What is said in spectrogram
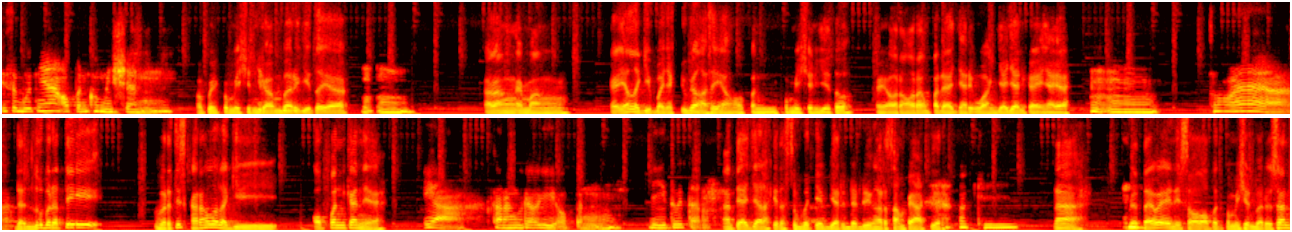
disebutnya open commission. Apa commission Gitu. gambar gitu ya? Mm-mm. Sekarang emang kayaknya lagi banyak juga gak sih yang open commission gitu? Kayak orang-orang pada nyari uang jajan kayaknya ya. Mm-mm. Soalnya Dan lu berarti berarti sekarang lu lagi open kan ya? ya sekarang gue lagi open di Twitter. Nanti aja lah kita sebut ya biar udah dengar sampai akhir. Oke. Nah, BTW ini soal open commission barusan,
